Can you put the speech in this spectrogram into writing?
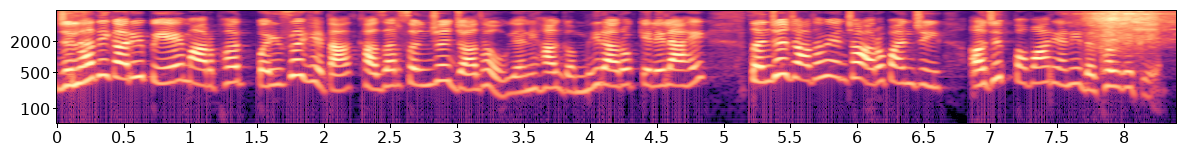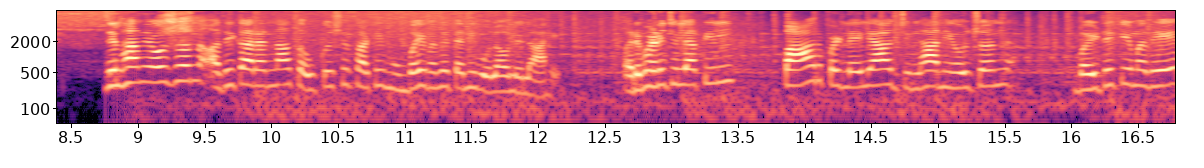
जिल्हाधिकारी पी ए मार्फत पैसे घेतात खासदार संजय जाधव यांनी हा गंभीर आरोप केलेला आहे. संजय जाधव यांच्या आरोपांची अजित पवार यांनी दखल घेतली आहे. जिल्हा नियोजन अधिकाऱ्यांना चौकशीसाठी मुंबईमध्ये त्यांनी बोलावलेलं आहे. परभणी जिल्ह्यातील पार पडलेल्या जिल्हा नियोजन बैठकीमध्ये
